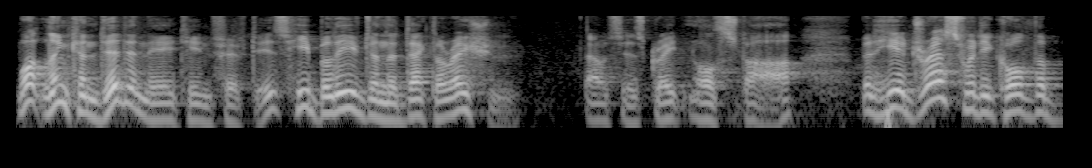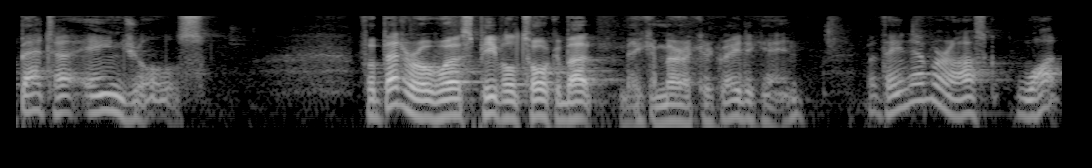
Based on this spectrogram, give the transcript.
What Lincoln did in the 1850s, he believed in the Declaration. That was his great North Star. But he addressed what he called the better angels. For better or worse, people talk about make America great again, but they never ask what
